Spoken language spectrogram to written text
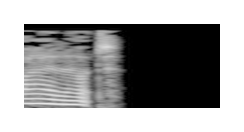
Violet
